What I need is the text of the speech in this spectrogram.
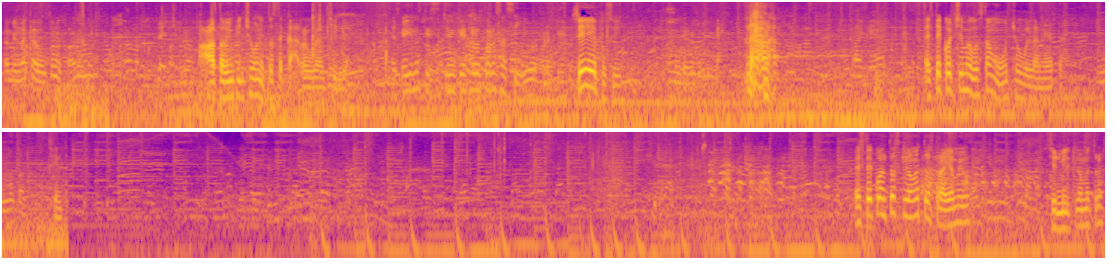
también la cagó con los faros, ¿no? Ah, está bien pinche bonito este carro, güey, al chile. Es que hay unos que sí tienen que dejar los faros así, güey, por aquí. Sí, pues sí. Este coche me gusta mucho, güey, la neta. Siento- ¿Este cuántos kilómetros trae, amigo? 100 mil kilómetros.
